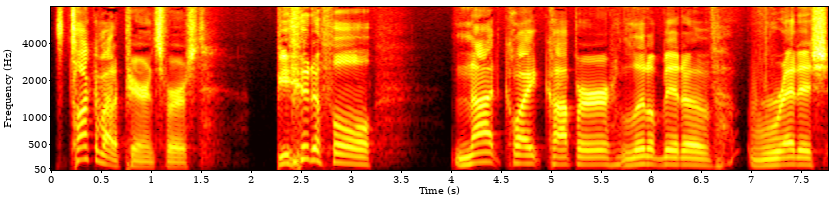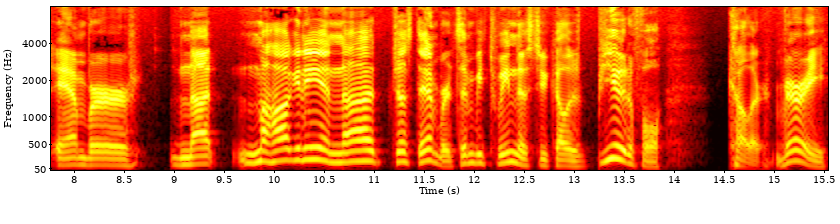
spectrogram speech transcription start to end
Let's talk about appearance first. Beautiful, not quite copper, little bit of reddish amber, not mahogany and not just amber. It's in between those two colors. Beautiful color. Very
